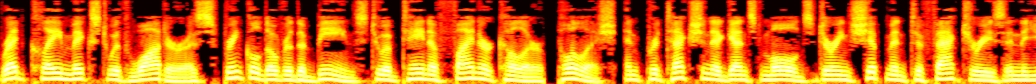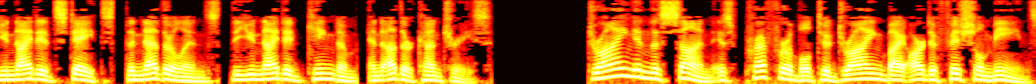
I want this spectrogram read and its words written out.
red clay mixed with water is sprinkled over the beans to obtain a finer color, polish, and protection against molds during shipment to factories in the United States, the Netherlands, the United Kingdom, and other countries. Drying in the sun is preferable to drying by artificial means,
